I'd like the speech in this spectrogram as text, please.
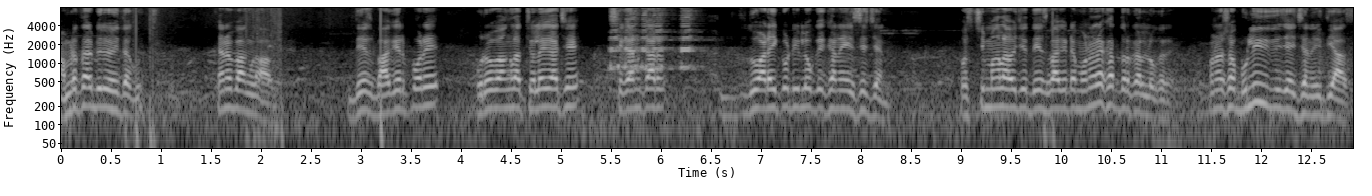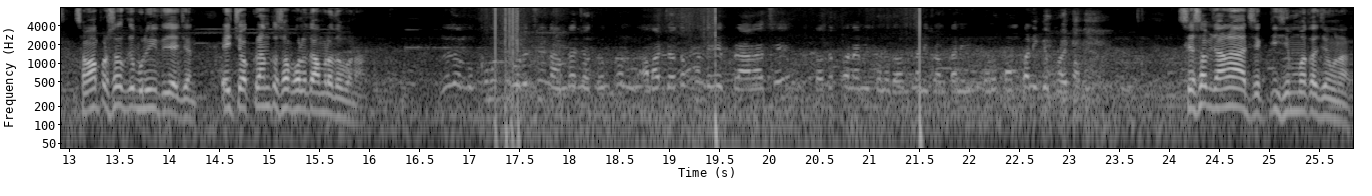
আমরা তার বিরোধিতা করছি। কেন বাংলা হবে? দেশ ভাগের পরে পূর্ব বাংলা চলে গেছে। সেখানকার দু আড়াই কোটি লোক এখানে এসেছেন। পশ্চিমবাংলা হয়েছে দেশ ভাগ এটা মনে রাখার দরকার লোকের। ওনারা সব ভুলিয়ে দিতে চাইছেন ইতিহাস। শ্যামাপ্রসাদকে ভুলিয়ে দিতে চাইছেন। এই চক্রান্ত সফলতা আমরা দেবো না। মুখ্যমন্ত্রী বলেছেন আমরা যতক্ষণ আমার যতক্ষণ দেহে প্রাণ আছে ততক্ষণ আমি কোনো দমকানি চমকানি কোনো কোম্পানিকে ভয় পাবো সেসব জানা আছে কি হিম্মত আছে ওনার।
